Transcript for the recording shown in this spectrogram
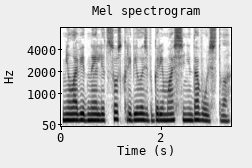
Миловидное лицо скривилось в гримасе недовольства.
